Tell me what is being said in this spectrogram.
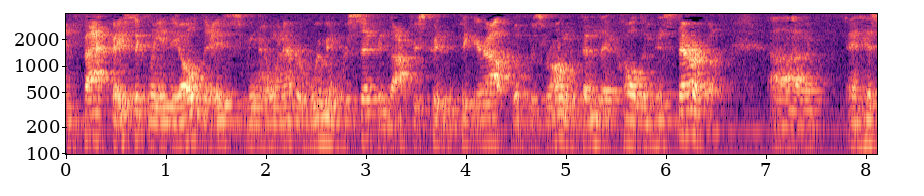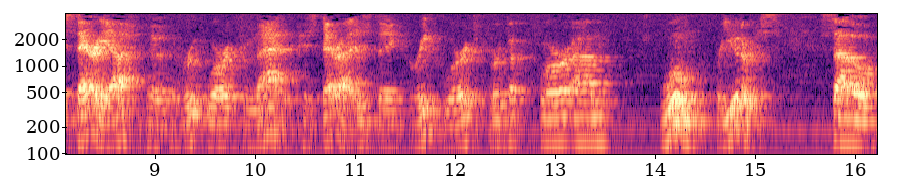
in fact, basically in the old days, you know, whenever women were sick and doctors couldn't figure out what was wrong with them, they called them hysterical. Uh, and hysteria, the, the, root word from that, hysteria, is the Greek word for, for um, womb, for uterus. So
